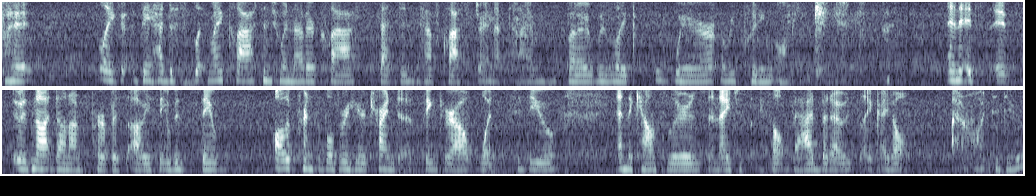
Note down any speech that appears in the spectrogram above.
But like they had to split my class into another class that didn't have class during that time. But I was like where are we putting all these kids? And it's it, it was not done on purpose obviously. It was they all the principals were here trying to figure out what to do and the counselors and I just I felt bad but I was like I don't I don't know what to do.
